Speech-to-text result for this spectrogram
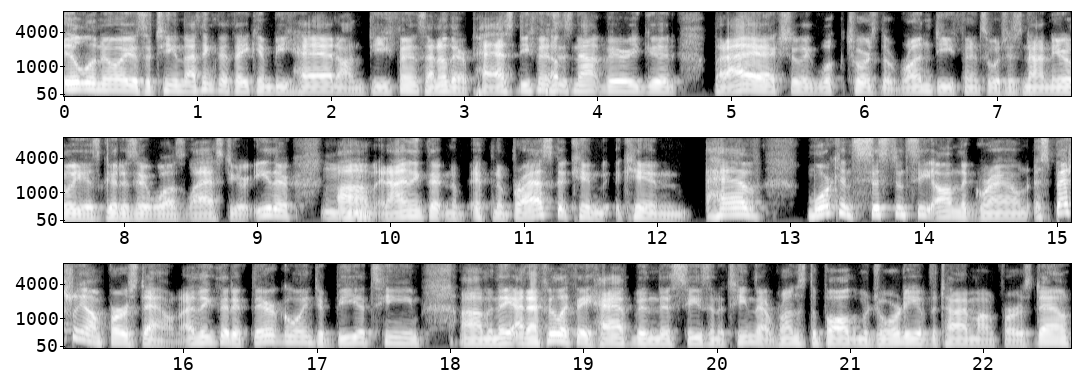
Illinois is a team that I think that they can be had on defense. I know their pass defense yep. is not very good, but I actually look towards the run defense, which is not nearly as good as it was last year either. Mm-hmm. Um, and I think that if Nebraska can can have more consistency on the ground, especially on first down, I think that if they're going to be a team, um, and they and I feel like they have been this season, a team that runs the ball the majority of the time on first down,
